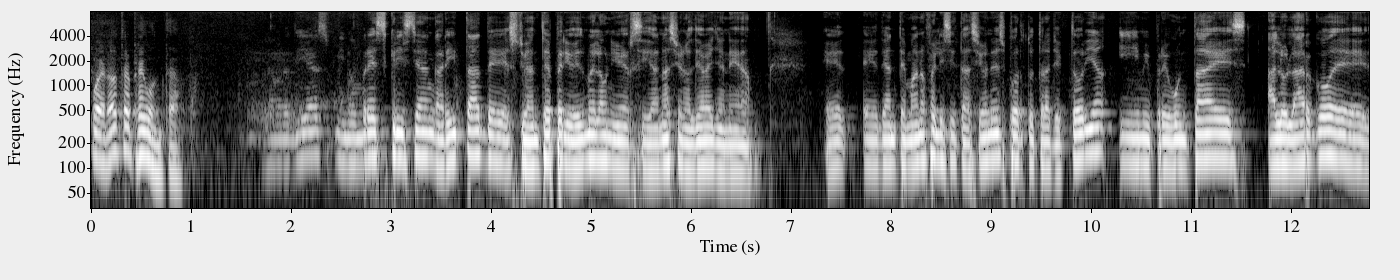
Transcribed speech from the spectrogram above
bueno, otra pregunta. Hola, buenos días. Mi nombre es Cristian Garita, de estudiante de periodismo de la Universidad Nacional de Avellaneda. Eh, eh, de antemano, felicitaciones por tu trayectoria y mi pregunta es, a lo largo de,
